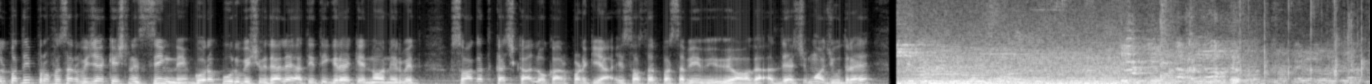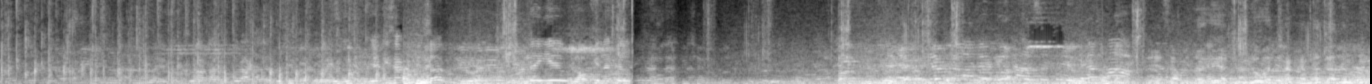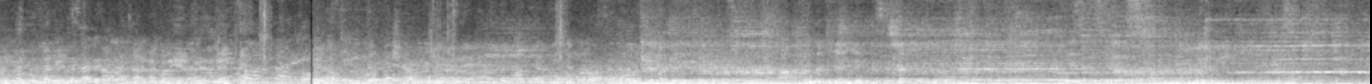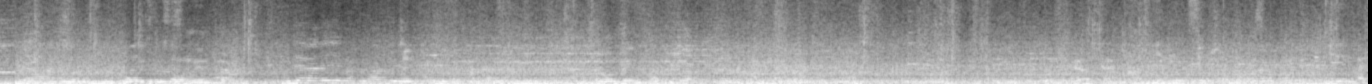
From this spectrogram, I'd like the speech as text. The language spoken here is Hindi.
कुलपति प्रोफेसर विजय कृष्ण सिंह ने गोरखपुर विश्वविद्यालय अतिथि गृह के नवनिर्मित स्वागत कक्ष का लोकार्पण किया। इस अवसर पर सभी विभाग अध्यक्ष मौजूद रहे। सर नहीं ये लॉक की नकल नहीं लोग अच्छा करना चाहते हैं उनको रोका आने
